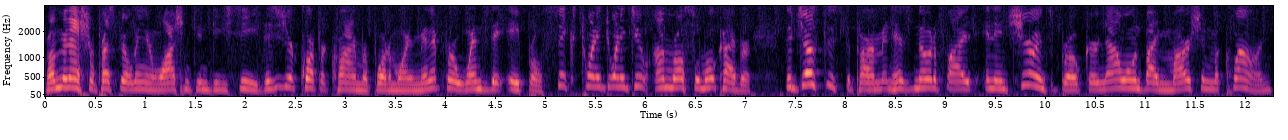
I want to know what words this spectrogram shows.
From the National Press Building in Washington, D.C., this is your Corporate Crime Reporter Morning Minute for Wednesday, April 6, 2022. I'm Russell Mokhiber. The Justice Department has notified an insurance broker now owned by Marsh and McLennan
